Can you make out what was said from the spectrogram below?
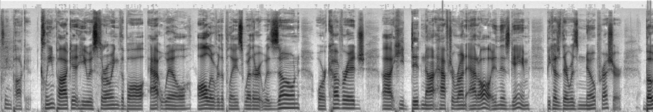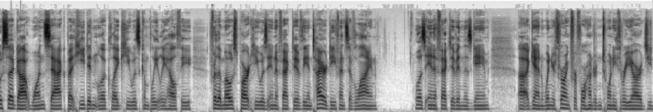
clean pocket. Clean pocket. He was throwing the ball at will all over the place, whether it was zone or coverage. Uh, he did not have to run at all in this game because there was no pressure. Bosa got one sack, but he didn't look like he was completely healthy. For the most part, he was ineffective. The entire defensive line was ineffective in this game. Uh, again, when you're throwing for 423 yards, you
